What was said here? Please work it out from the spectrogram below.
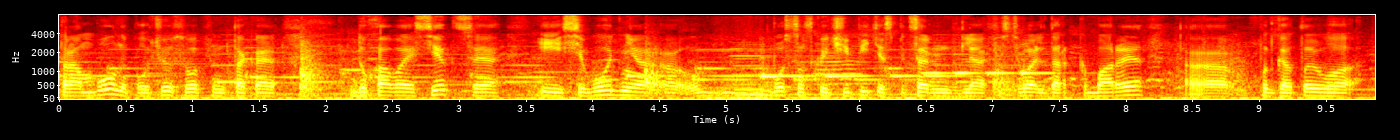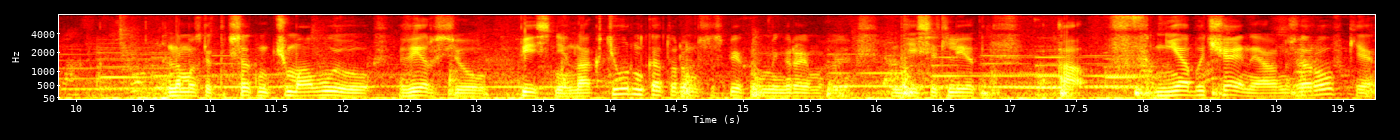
тромбон, и получилась, в общем, такая духовая секция. И сегодня бостонское чаепитие специально для фестиваля Дарк Кабаре подготовила на мой взгляд, абсолютно чумовую версию песни «Ноктюрн», которую мы с успехом играем уже 10 лет, а в необычайной аранжировке.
